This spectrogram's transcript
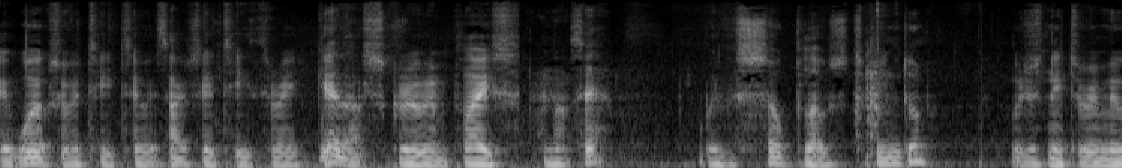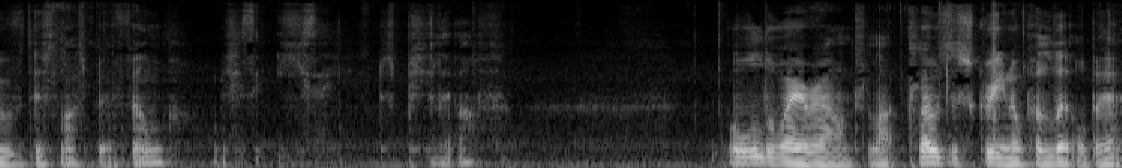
it works with a T2, it's actually a T3. Get that screw in place and that's it. We are so close to being done. We just need to remove this last bit of film, which is easy. Just peel it off. All the way around, like close the screen up a little bit.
